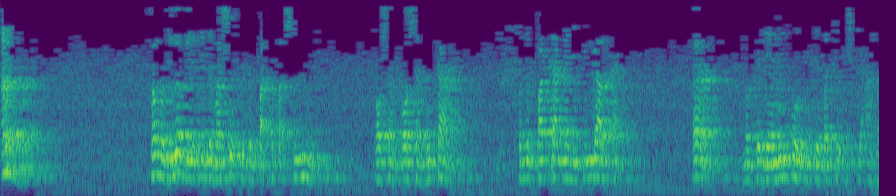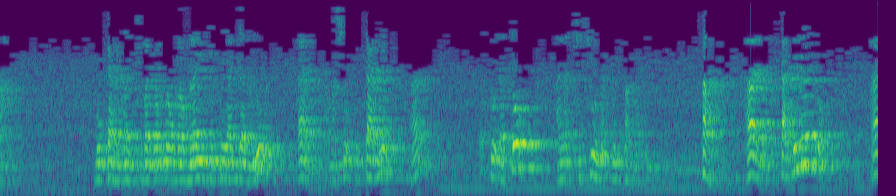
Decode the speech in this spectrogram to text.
Sama juga bila kita masuk ke tempat-tempat sunyi Kawasan-kawasan hutan. Penempatan yang ditinggalkan. Ha, Maka dia lupa kita baca isti'azah Bukan sebagai orang Melayu kita ajar dulu. Ha, Masuk hutan ni ha, Datuk-datuk Anak cucu nak tumpang lagi. Ha, ha, Tak kena tu. Ha,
